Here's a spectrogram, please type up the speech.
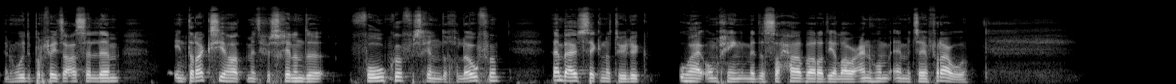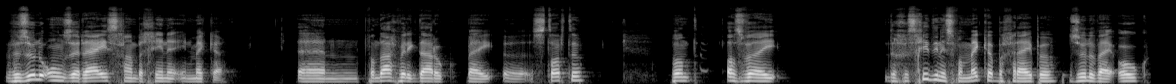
En hoe de profeet sallam interactie had met verschillende volken, verschillende geloven. En bij uitstek natuurlijk hoe hij omging met de sahaba radiallahu anhum en met zijn vrouwen. We zullen onze reis gaan beginnen in Mekka. En vandaag wil ik daar ook bij uh, starten. Want als wij de geschiedenis van Mekka begrijpen, zullen wij ook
